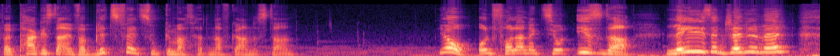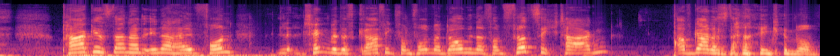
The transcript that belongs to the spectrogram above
weil Pakistan einfach Blitzfeldzug gemacht hat in Afghanistan. Jo, und Vollannexion ist da. Ladies and Gentlemen, Pakistan hat innerhalb von, schenken wir das Grafik von vorhin mal glauben, innerhalb von 40 Tagen Afghanistan eingenommen.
